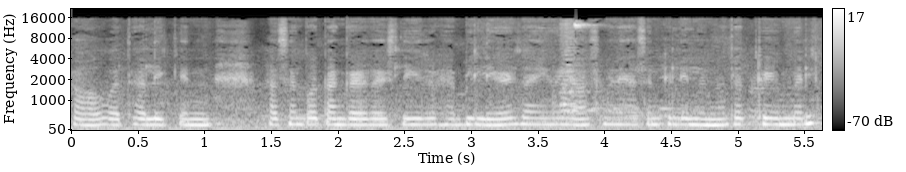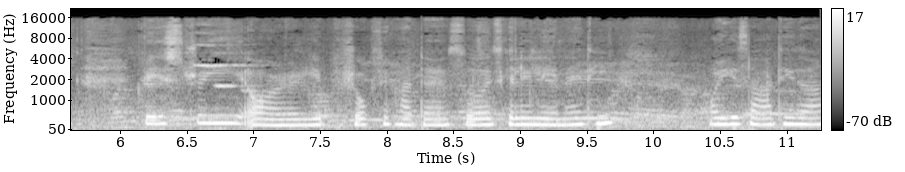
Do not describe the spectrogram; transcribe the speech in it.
कहा हुआ था, लेकिन हसन बहुत तंग कर रहा था, इसलिए जो है अभी लेयर्स आई हुई यहाँ से मैंने हसन के लिए लेना था थ्री मिल्क पेस्ट्री और ये शौक से खाता है सो इसके लिए लेना ही थी। और ये साथ ही था।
